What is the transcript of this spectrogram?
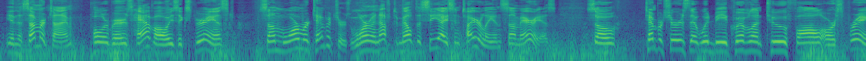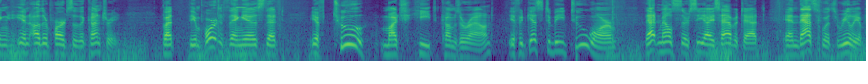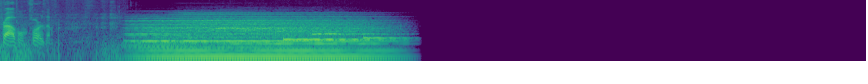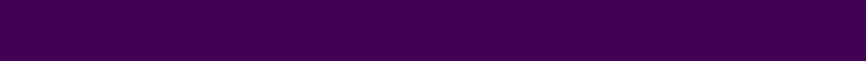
In the summertime, polar bears have always experienced some warmer temperatures, warm enough to melt the sea ice entirely in some areas. So temperatures that would be equivalent to fall or spring in other parts of the country. But the important thing is that if too much heat comes around, if it gets to be too warm, that melts their sea ice habitat, and that's what's really a problem for them.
